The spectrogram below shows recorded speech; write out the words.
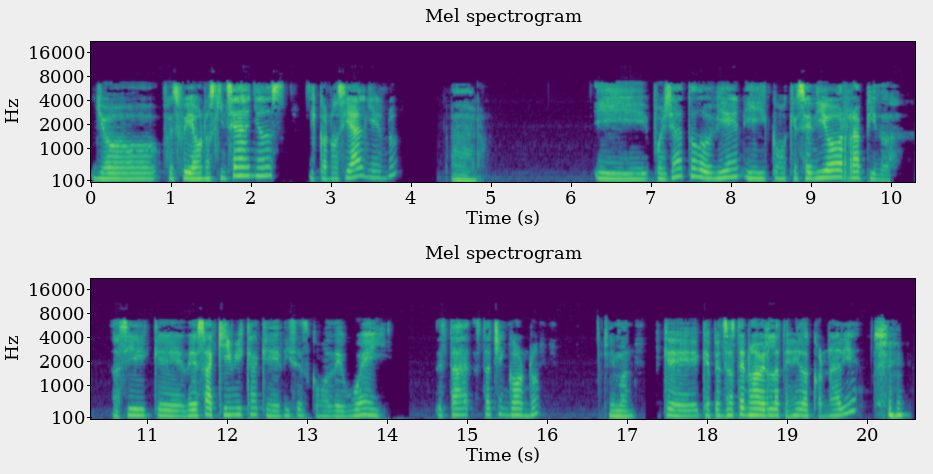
yo pues fui a unos 15 años y conocí a alguien, ¿no? Claro. Y pues ya todo bien y como que se dio rápido. Así que de esa química que dices como de, güey, está, está chingón, ¿no? Sí, man. Que, que pensaste no haberla tenido con nadie.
